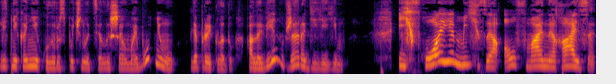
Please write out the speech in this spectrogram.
Літні канікули розпочнуться лише у майбутньому, для прикладу, але він вже радіє їм. Ich freue mich sehr auf meine Reise.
